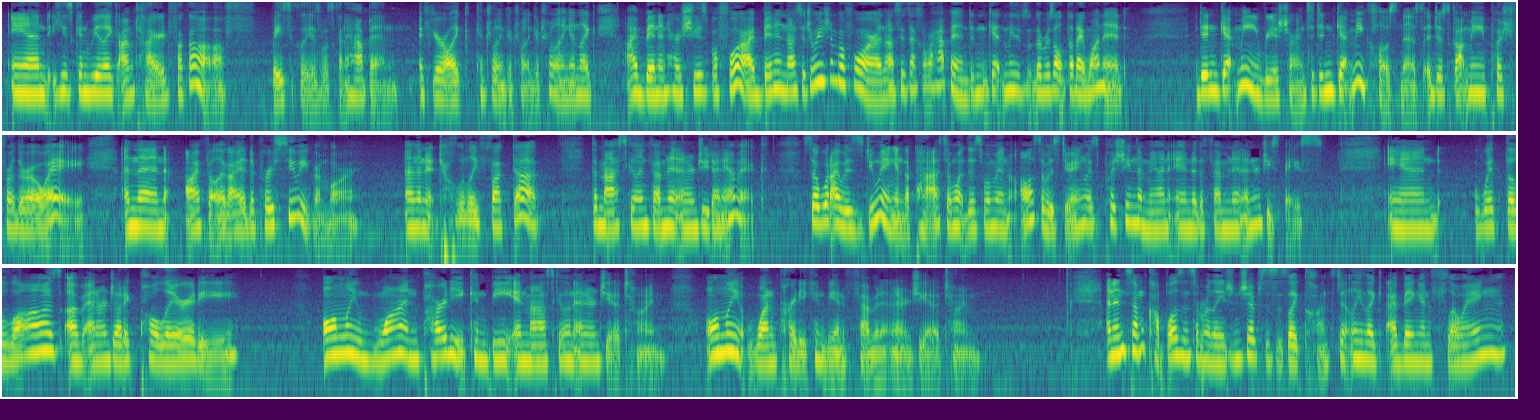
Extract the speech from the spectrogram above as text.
And he's gonna be like, I'm tired, fuck off. Basically, is what's gonna happen if you're like controlling, controlling, controlling. And like, I've been in her shoes before. I've been in that situation before, and that's exactly what happened. Didn't get me the result that I wanted. It didn't get me reassurance. It didn't get me closeness. It just got me pushed further away. And then I felt like I had to pursue even more. And then it totally fucked up the masculine feminine energy dynamic. So, what I was doing in the past and what this woman also was doing was pushing the man into the feminine energy space. And with the laws of energetic polarity, only one party can be in masculine energy at a time. Only one party can be in feminine energy at a time. And in some couples, in some relationships, this is like constantly like ebbing and flowing,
